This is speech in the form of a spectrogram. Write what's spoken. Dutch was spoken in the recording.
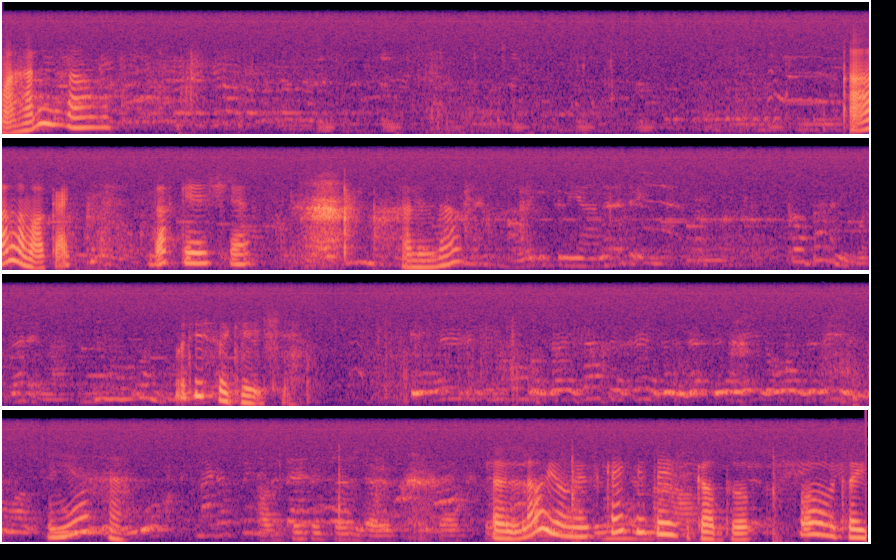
Maar hallo. Allemaal kijkjes. Dag Keesje. Hallo. Wat is dat Keesje? Ja. Hallo jongens, kijk eens deze kant op. Oh, wat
